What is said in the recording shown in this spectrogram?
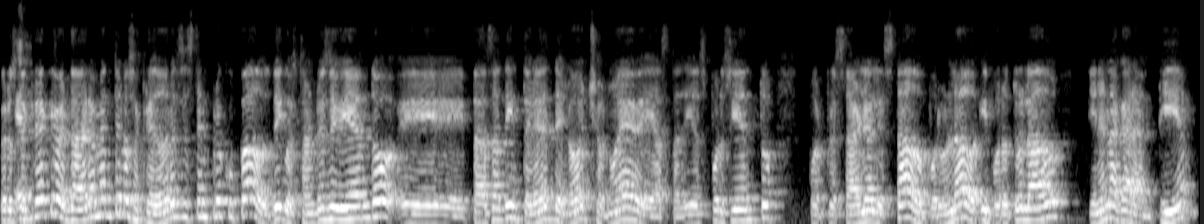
Pero usted cree que verdaderamente los acreedores estén preocupados? Digo, están recibiendo eh, tasas de interés del 8, 9, hasta 10% por prestarle al Estado, por un lado, y por otro lado, tienen la garantía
